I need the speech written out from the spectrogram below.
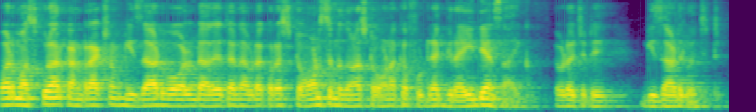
അവിടെ മസ്കുലാർ കൺട്രാക്ഷൻ ഓഫ് ഗിസാർഡ് വോളുണ്ട് അതേ തന്നെ അവിടെ കുറേ സ്റ്റോൺസ് ഉണ്ട്. ആ സ്റ്റോണൊക്കെ ഫുഡിനെ ഗ്രൈൻഡ് ചെയ്യാൻ സഹായിക്കും. എവിടെ വെച്ചിട്ട്? ഗിസാർഡിൽ വെച്ചിട്ട്.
